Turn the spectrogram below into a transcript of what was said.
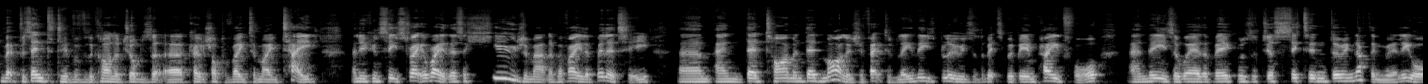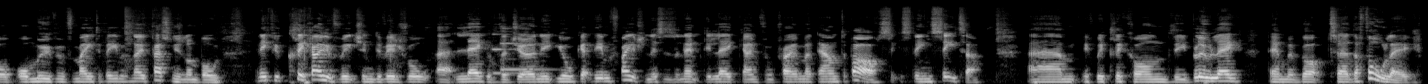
representative of the kind of jobs that a coach operator may take. And you can see straight away there's a huge amount of availability um, and dead time and dead mileage. Effectively, these blues are the bits we're being paid for, and these are where the vehicles are just sitting doing nothing really, or, or moving from A to B with no passengers on board. And if you click over each individual uh, leg of the journey, you'll get the information. This is an empty leg going from Cromer down to Bath, 16 seater. Um, if we click on the blue leg, then we've got uh, the full leg.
